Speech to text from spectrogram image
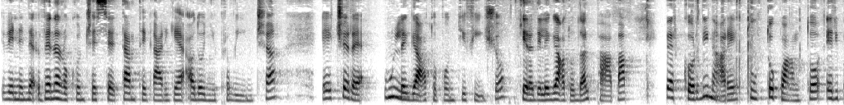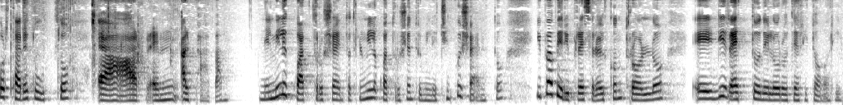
Venne, vennero concesse tante cariche ad ogni provincia e c'era un legato pontificio che era delegato dal Papa per coordinare tutto quanto e riportare tutto eh, a, ehm, al Papa. Nel 1400, tra il 1400 e il 1500, i papi ripresero il controllo e diretto dei loro territori.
